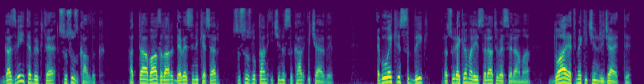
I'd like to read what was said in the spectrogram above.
Gazve-i Tebük'te susuz kaldık. Hatta bazılar devesini keser, susuzluktan içini sıkar içerdi. Ebu Bekir Sıddık Resul Ekrem Aleyhissalatu vesselama dua etmek için rica etti.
